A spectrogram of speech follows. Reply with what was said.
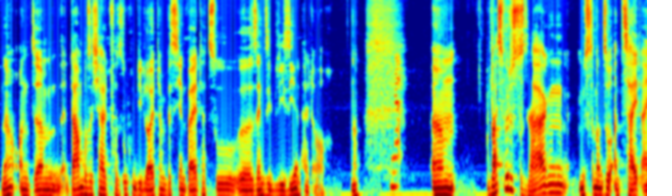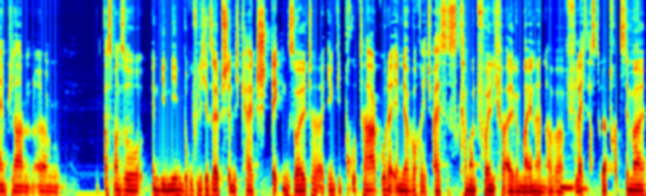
Ne? Und ähm, da muss ich halt versuchen, die Leute ein bisschen weiter zu äh, sensibilisieren halt auch. Ne? Ja. Ähm, was würdest du sagen, müsste man so an Zeit einplanen? Ähm, was man so in die nebenberufliche Selbstständigkeit stecken sollte, irgendwie pro Tag oder in der Woche. Ich weiß, das kann man voll nicht verallgemeinern, aber mhm. vielleicht hast du da trotzdem mal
